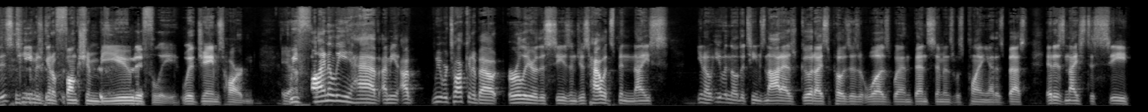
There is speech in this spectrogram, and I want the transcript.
this team is going to function beautifully with James Harden. Yeah. We finally have. I mean, I, we were talking about earlier this season just how it's been nice. You know, even though the team's not as good, I suppose, as it was when Ben Simmons was playing at his best, it is nice to see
